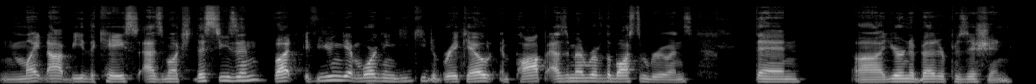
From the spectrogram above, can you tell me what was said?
Might not be the case as much this season, but if you can get Morgan Geekie to break out and pop as a member of the Boston Bruins, then uh, you're in a better position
